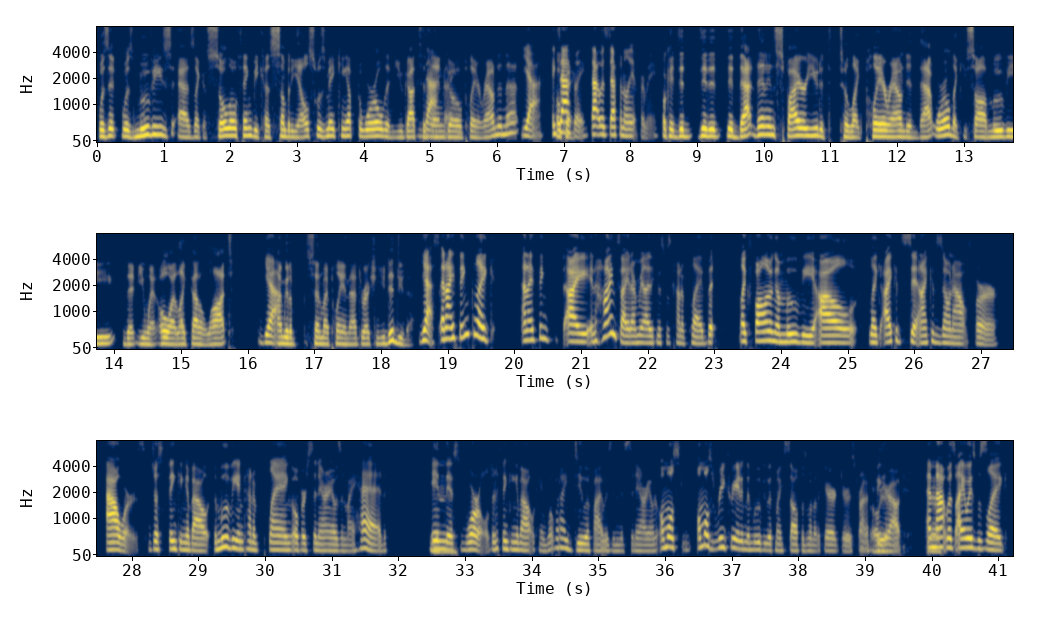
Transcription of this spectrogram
was it was movies as like a solo thing because somebody else was making up the world and you got to then go play around in that? Yeah, exactly. That was definitely it for me. Okay, did did it did that then inspire you to to like play around in that world? Like you saw a movie that you went, "Oh, I like that a lot. Yeah. I'm going to send my play in that direction." You did do that. Yes, and I think like, and I think I, in hindsight, I'm realizing this was kind of play, but like following a movie, I'll like I could sit and I could zone out for hours just thinking about the movie and kind of playing over scenarios in my head in Mhm. this world or thinking about okay what would i do if i was in this scenario and almost almost recreating the movie with myself as one of the characters trying to Oh, figure yeah. out and Yeah. that was i always was like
